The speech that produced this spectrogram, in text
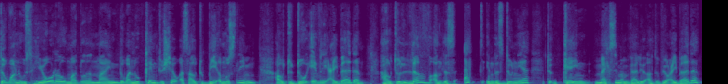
the one who's your role model and mine, the one who came to show us how to be a Muslim, how to do every ibadah, how to live on this act in this dunya to gain maximum value out of your ibadah.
